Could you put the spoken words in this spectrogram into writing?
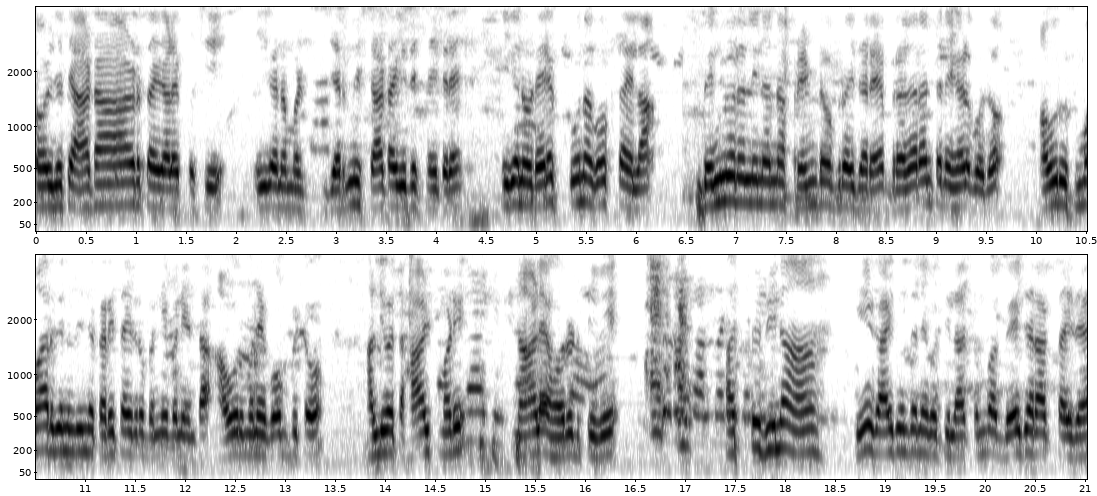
ಅವಳ ಜೊತೆ ಆಟ ಆಡ್ತಾ ಇದ್ದಾಳೆ ಖುಷಿ. ಈಗ ನಮ್ಮ ಜರ್ನಿ ಸ್ಟಾರ್ಟ್ ಆಗಿದೆ ಸ್ನೇಹಿತರೆ. ಈಗ ನಾವು ಡೈರೆಕ್ಟ್ ಪೂನಾಗೆ ಹೋಗ್ತಾ ಇಲ್ಲ. ಬೆಂಗಳೂರಲ್ಲಿ ನನ್ನ ಫ್ರೆಂಡ್ ಒಬ್ಬರು ಇದ್ದಾರೆ. ಬ್ರದರ್ ಅಂತಲೇ ಹೇಳ್ಬೋದು. ಅವರು ಸುಮಾರು ದಿನದಿಂದ ಕರಿತಾ ಇದ್ರು, ಬನ್ನಿ ಬನ್ನಿ ಅಂತ. ಅವ್ರ ಮನೆಗೆ ಹೋಗ್ಬಿಟ್ಟು ಅಲ್ಲಿ ಇವತ್ತು ಹಾಲ್ಟ್ ಮಾಡಿ ನಾಳೆ ಹೊರಡ್ತೀವಿ. ಹತ್ತು ದಿನ ಹೇಗಾಯ್ತು ಅಂತಲೇ ಗೊತ್ತಿಲ್ಲ. ತುಂಬ ಬೇಜಾರಾಗ್ತಾ ಇದೆ.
